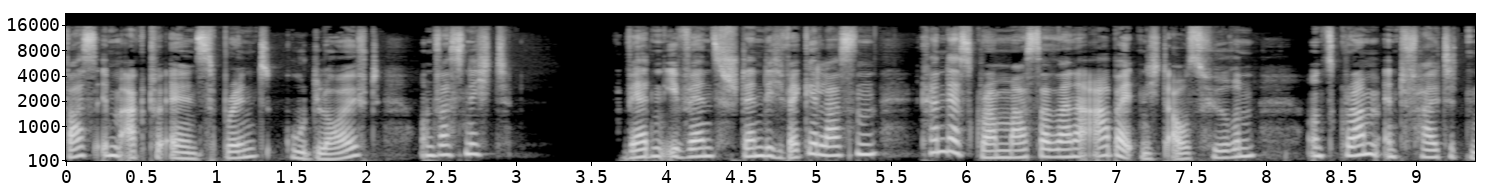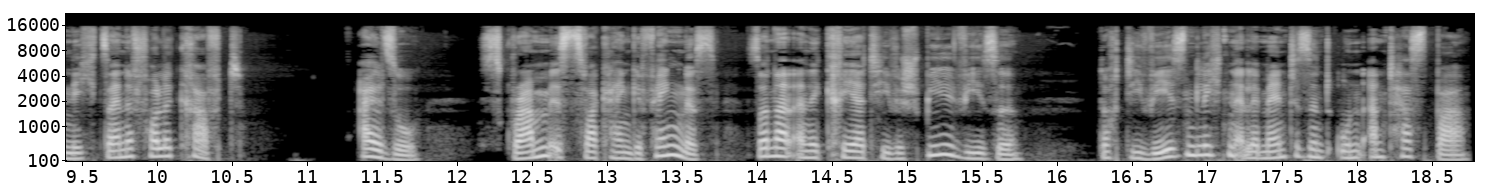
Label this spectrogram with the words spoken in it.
was im aktuellen Sprint gut läuft und was nicht. Werden Events ständig weggelassen, kann der Scrum Master seine Arbeit nicht ausführen und Scrum entfaltet nicht seine volle Kraft. Also, Scrum ist zwar kein Gefängnis, sondern eine kreative Spielwiese, doch die wesentlichen Elemente sind unantastbar.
